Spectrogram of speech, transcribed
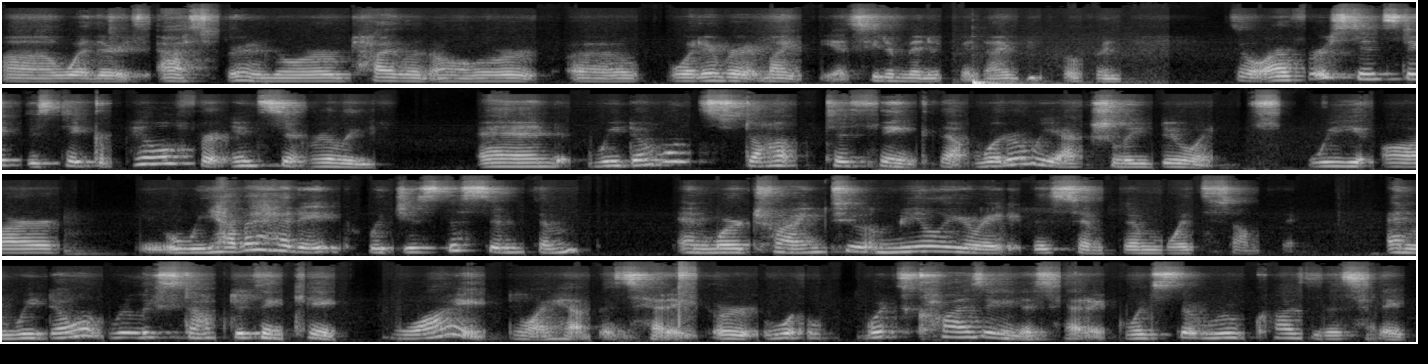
uh, whether it's aspirin or Tylenol or uh, whatever it might be, acetaminophen, ibuprofen. So our first instinct is take a pill for instant relief. And we don't stop to think that what are we actually doing? We are we have a headache, which is the symptom, and we're trying to ameliorate the symptom with something and we don't really stop to think, hey, why do I have this headache? Or what's causing this headache? What's the root cause of this headache?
